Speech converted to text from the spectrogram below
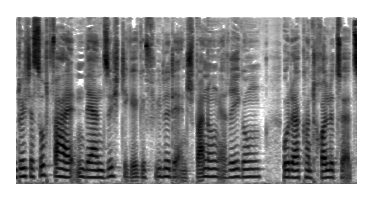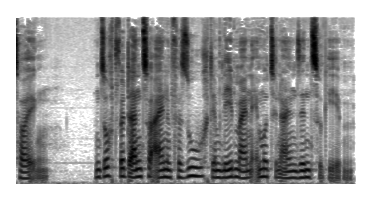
Und durch das Suchtverhalten lernen Süchtige Gefühle der Entspannung, Erregung oder Kontrolle zu erzeugen. Und Sucht wird dann zu einem Versuch, dem Leben einen emotionalen Sinn zu geben.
